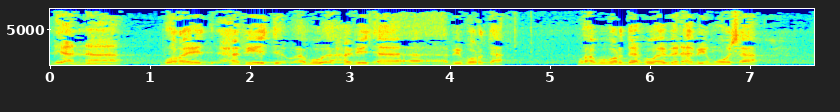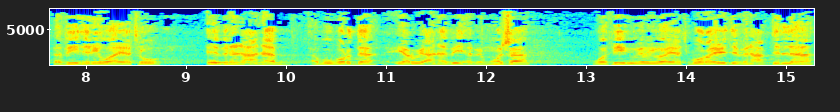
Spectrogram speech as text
لأن بريد حفيد أبو حفيد أبي بردة. وأبو بردة هو ابن أبي موسى ففيه رواية ابن عن أب أبو بردة يروي عن أبيه أبي موسى وفيه رواية بريد بن عبد الله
